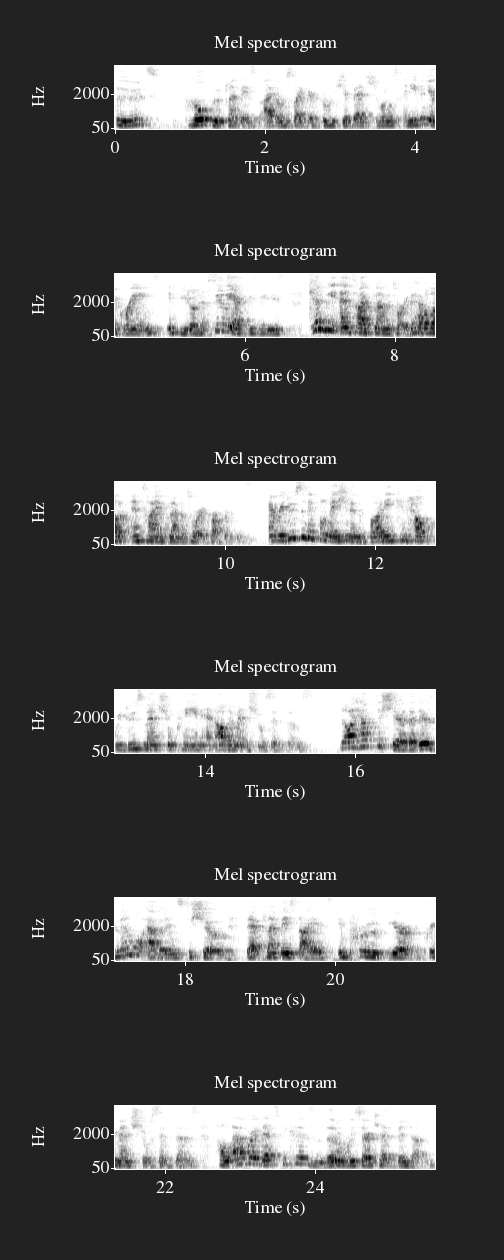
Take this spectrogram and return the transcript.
foods, whole food plant-based items like your fruits, your vegetables, and even your grains, if you don't have celiac disease, can be anti-inflammatory. They have a lot of anti-inflammatory properties. And reducing inflammation in the body can help reduce menstrual pain and other menstrual symptoms. Now, I have to share that there's minimal evidence to show that plant-based diets improve your premenstrual symptoms. However, that's because little research has been done.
